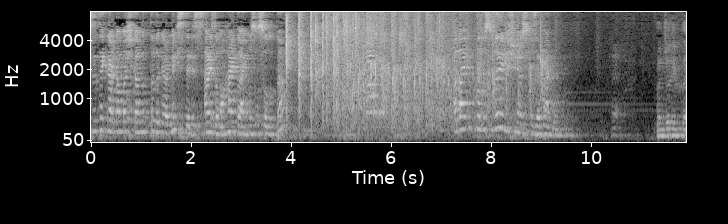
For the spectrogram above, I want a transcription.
sizi tekrardan başkanlıkta da görmek isteriz. Her zaman, her daim uzun solukta. Adaylık konusunda ne düşünüyorsunuz efendim? Öncelikle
